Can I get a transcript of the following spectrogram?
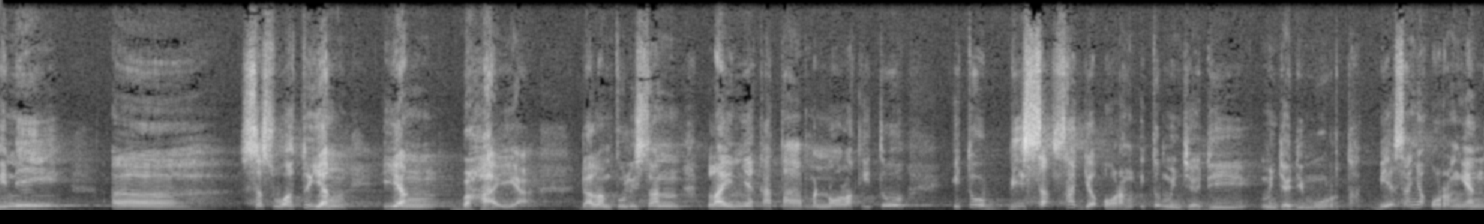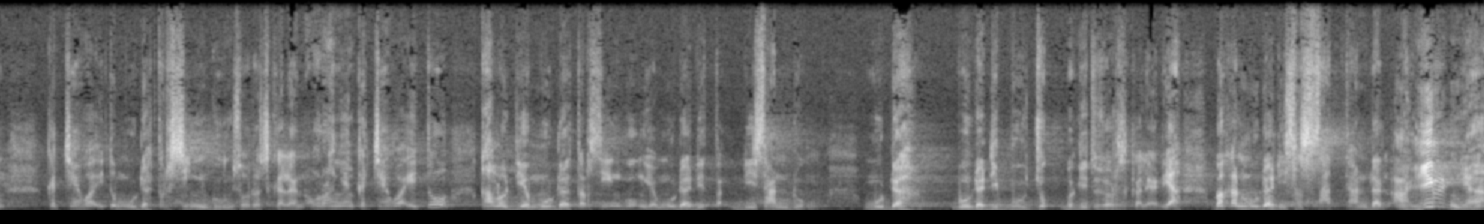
ini uh, sesuatu yang yang bahaya. Dalam tulisan lainnya kata menolak itu itu bisa saja orang itu menjadi menjadi murtad. Biasanya orang yang kecewa itu mudah tersinggung, saudara sekalian. Orang yang kecewa itu kalau dia mudah tersinggung ya mudah disandung, mudah mudah dibujuk begitu, saudara sekalian. Ya bahkan mudah disesatkan dan akhirnya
